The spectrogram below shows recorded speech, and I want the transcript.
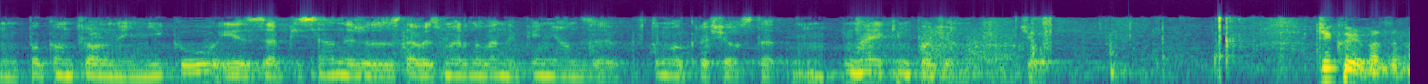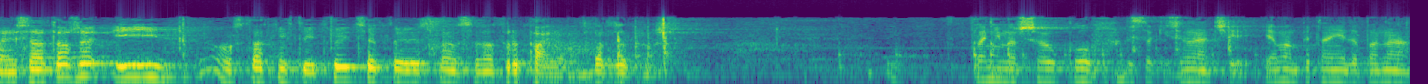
e, pokontrolnej NIK-u jest zapisane, że zostały zmarnowane pieniądze w tym okresie ostatnim. Na jakim poziomie? Dziękuję. Dziękuję bardzo panie senatorze. I ostatni w tej trójce to jest pan senator Pająk. Bardzo proszę. Panie Marszałku, Wysoki Senacie, ja mam pytanie do Pana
